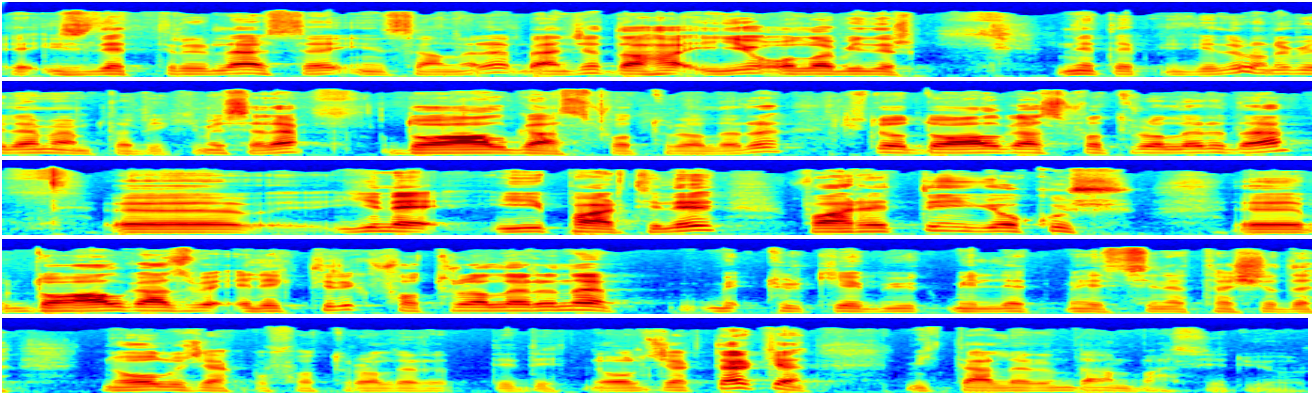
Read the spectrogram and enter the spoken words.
izlettirirlerse insanlara bence daha iyi olabilir. Ne tepki gelir onu bilemem tabii ki. Mesela doğal gaz faturaları. İşte o doğal gaz faturaları da yine İyi Partili Fahrettin Yokuş doğalgaz ve elektrik faturalarını Türkiye Büyük Millet Meclisi'ne taşıdı. Ne olacak bu faturaları dedi. Ne olacak derken miktarlarından bahsediyordu.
